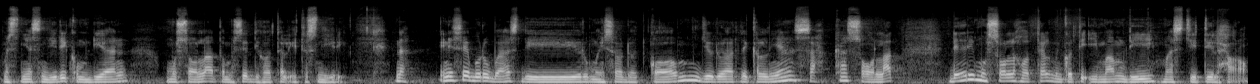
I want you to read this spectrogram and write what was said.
masjidnya sendiri kemudian musola atau masjid di hotel itu sendiri. Nah ini saya baru bahas di rumaiso.com judul artikelnya sahkah sholat dari musola hotel mengikuti imam di Masjidil Haram.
